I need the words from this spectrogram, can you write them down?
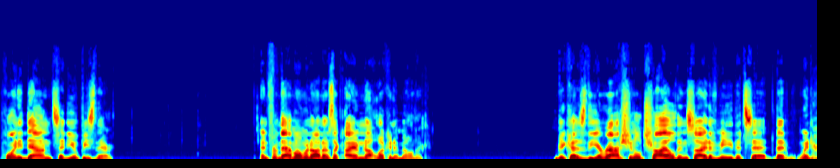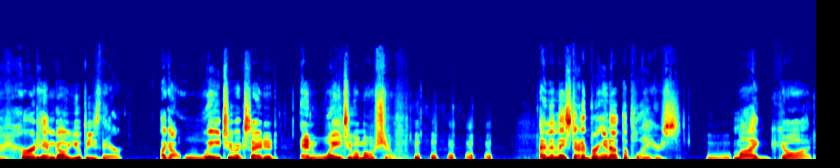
pointed down and said, Youppi's there. And from that moment on, I was like, I am not looking at Melnick. Because the irrational child inside of me that said, that when heard him go, Youppi's there, I got way too excited and way too emotional. and then they started bringing out the players. Mm-hmm. My God.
